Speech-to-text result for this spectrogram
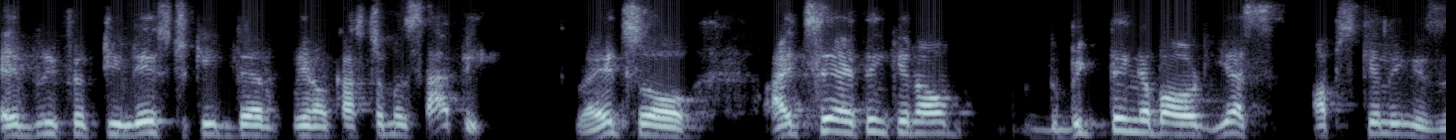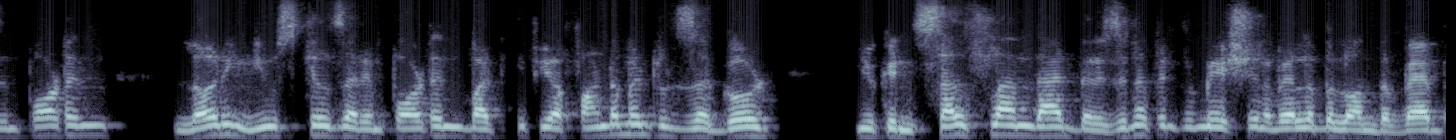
every 15 days to keep their you know customers happy, right? So I'd say I think you know the big thing about yes upskilling is important learning new skills are important but if your fundamentals are good you can self-learn that there is enough information available on the web.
